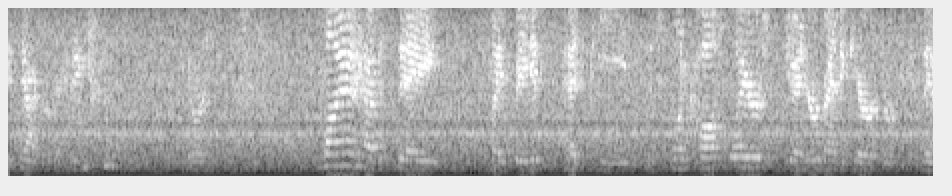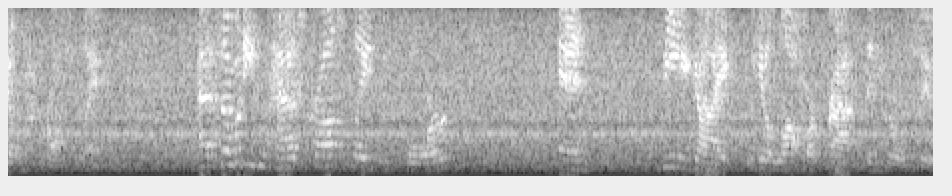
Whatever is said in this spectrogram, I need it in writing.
it's aggravating. Yours. Mine, I'd have to say, my biggest pet peeve is when cosplayers gender bend a character because they don't want to crossplay. As somebody who has crossplayed before, and being a guy, we get a lot more crap than girls do.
